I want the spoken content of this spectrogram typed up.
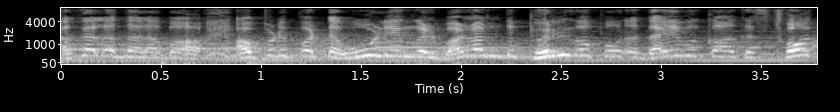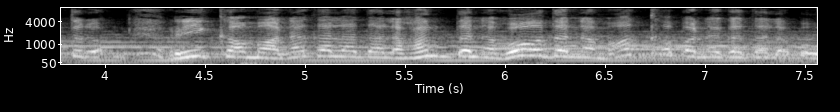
ரகலதலபா அப்படிப்பட்ட ஊழியங்கள் வளர்ந்து பெருக போற தயவுக்காக ஸ்தோத்திரம். ரீகமா நகலதல ஹந்தன ஹோதன மாக்கப நகதலபோ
